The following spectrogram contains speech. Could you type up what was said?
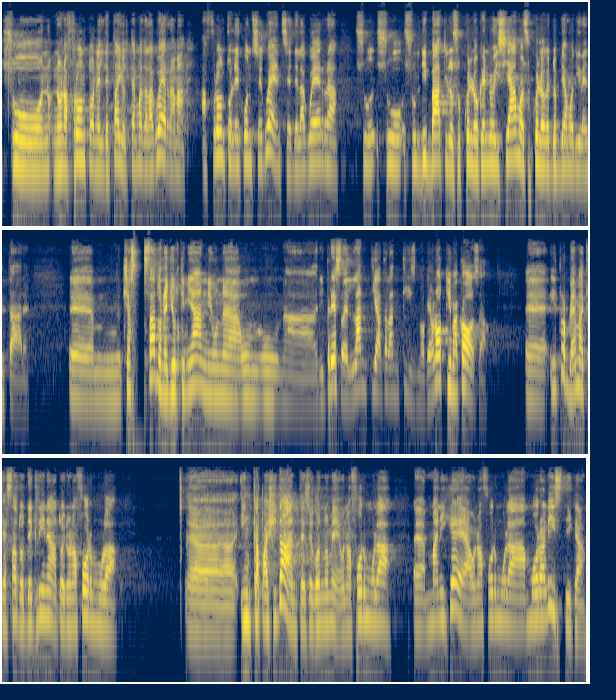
su, non affronto nel dettaglio il tema della guerra, ma affronto le conseguenze della guerra su, su, sul dibattito su quello che noi siamo e su quello che dobbiamo diventare. Ehm, c'è stato negli ultimi anni una, un, una ripresa dell'antiatlantismo, che è un'ottima cosa. Eh, il problema è che è stato declinato in una formula eh, incapacitante, secondo me, una formula eh, manichea, una formula moralistica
